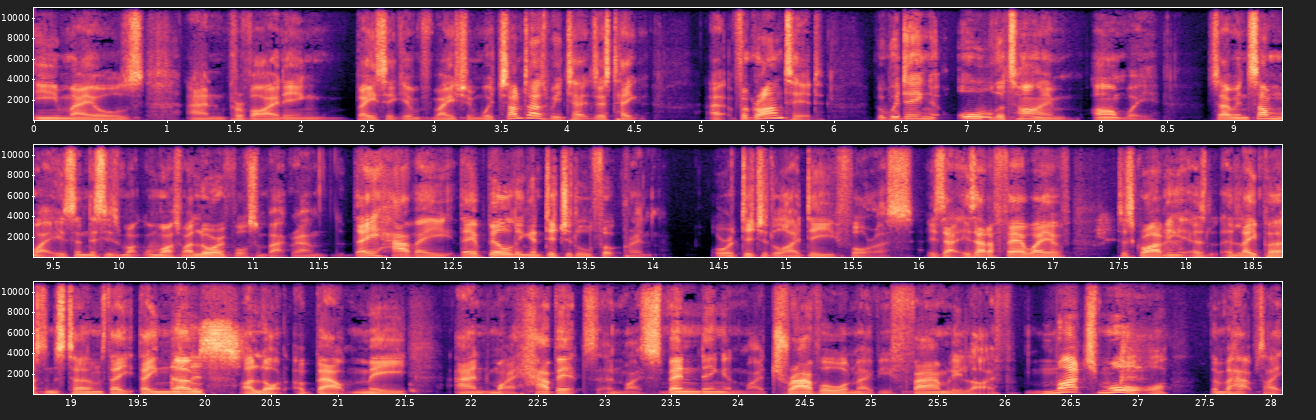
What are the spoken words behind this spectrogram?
emails and providing basic information, which sometimes we t- just take uh, for granted. But we're doing it all the time, aren't we? So in some ways, and this is my, my law enforcement background, they have a they're building a digital footprint or a digital ID for us. Is that is that a fair way of describing it as a layperson's terms? They they know is- a lot about me and my habits and my spending and my travel and maybe family life, much more than perhaps I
